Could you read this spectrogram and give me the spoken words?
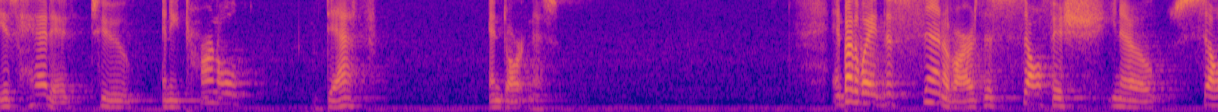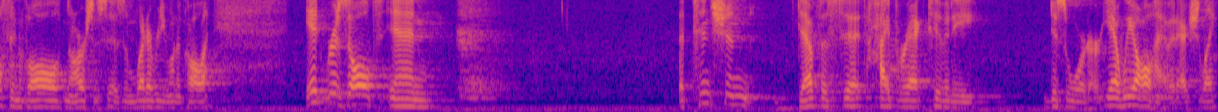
is headed to an eternal death and darkness. And by the way, this sin of ours, this selfish, you know, self involved narcissism, whatever you want to call it, it results in attention deficit hyperactivity disorder. Yeah, we all have it actually.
